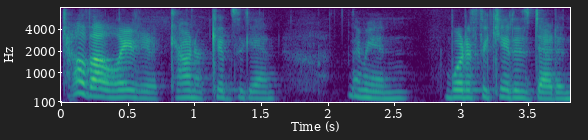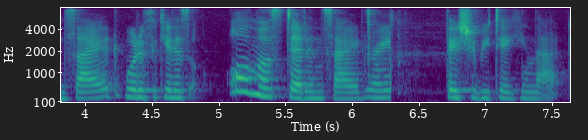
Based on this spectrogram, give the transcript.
tell that lady to count her kids again. I mean, what if the kid is dead inside? What if the kid is almost dead inside, right? They should be taking that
